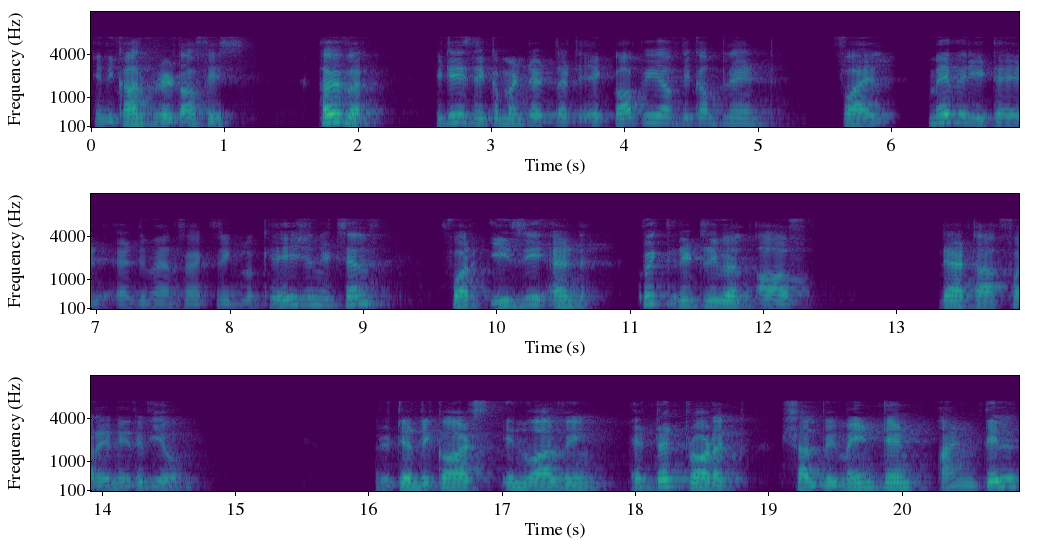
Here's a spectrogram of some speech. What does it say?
in the corporate office. However, it is recommended that a copy of the complaint file may be retained at the manufacturing location itself for easy and quick retrieval of data for any review. Written records involving a drug product shall be maintained until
